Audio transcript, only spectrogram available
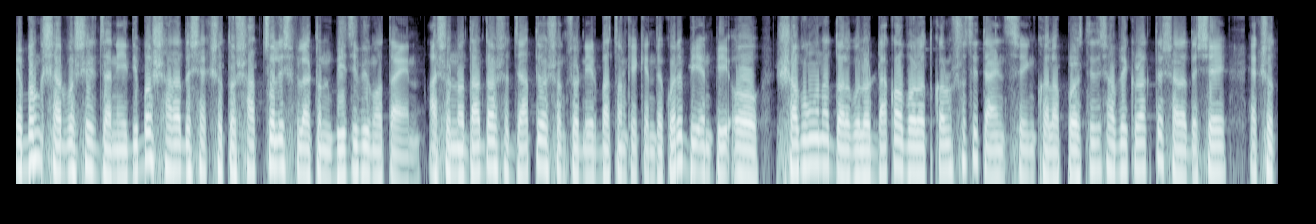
এবং সর্বশেষ জানিয়ে দিব, সারা দেশে একশত সাতচল্লিশ প্লাটুন বিজিবি মোতায়েন। আসন্ন দ্বাদশ জাতীয় সংসদ নির্বাচনকে কেন্দ্র করে বিএনপি ও সমমনা দলগুলোর ডাকা অবরোধ কর্মসূচিতে আইন শৃঙ্খলা পরিস্থিতি স্বাভাবিক রাখতে সারা দেশে একশত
